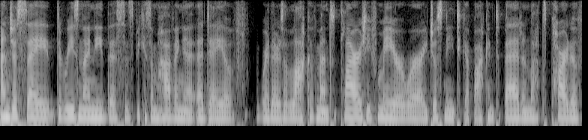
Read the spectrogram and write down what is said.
and just say the reason I need this is because I'm having a, a, day of where there's a lack of mental clarity for me or where I just need to get back into bed and that's part of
